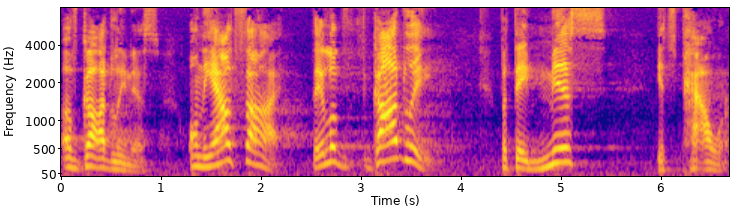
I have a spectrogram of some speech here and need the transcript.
of godliness. On the outside, they look godly, but they miss its power.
